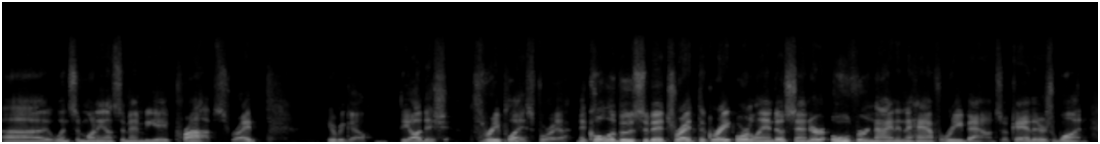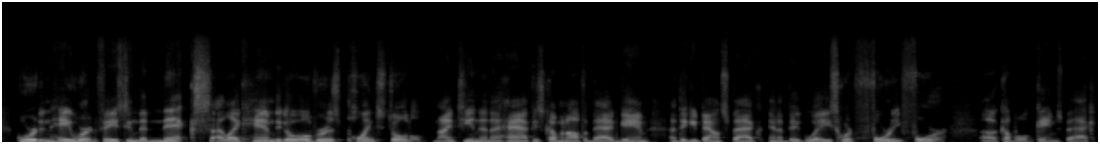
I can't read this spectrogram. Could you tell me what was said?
uh, win some money on some NBA props, right? Here we go. The audition. Three plays for you. Nikola Vucevic, right? The great Orlando center, over nine and a half rebounds. Okay, there's one. Gordon Hayward facing the Knicks. I like him to go over his points total, 19 and a half. He's coming off a bad game. I think he bounced back in a big way. He scored 44 a couple games back.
